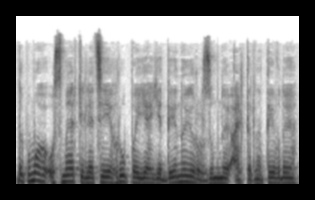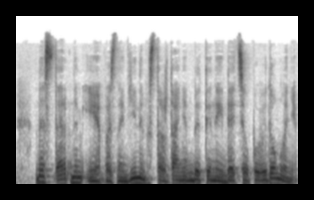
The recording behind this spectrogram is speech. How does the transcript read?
Допомога у смерті для цієї групи є єдиною розумною альтернативною нестерпним і безнадійним стражданням дитини. Йдеться у повідомленні.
